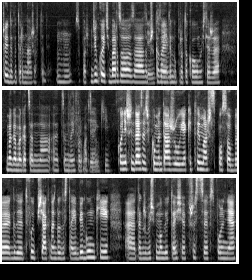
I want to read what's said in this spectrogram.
Czyli do weterynarza wtedy. Mhm. Super. Dziękuję Ci bardzo za, za przekazanie tego protokołu. Myślę, że mega, mega cenna, e, cenna informacja. Dzięki. Koniecznie daj znać w komentarzu, jakie Ty masz sposoby, gdy Twój psiak nagle dostaje biegunki, e, tak żebyśmy mogli tutaj się wszyscy wspólnie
